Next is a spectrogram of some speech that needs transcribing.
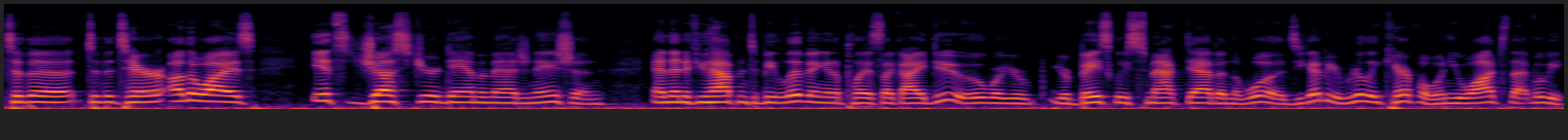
to the to the terror. Otherwise, it's just your damn imagination. And then if you happen to be living in a place like I do, where you're you're basically smack dab in the woods, you got to be really careful when you watch that movie.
